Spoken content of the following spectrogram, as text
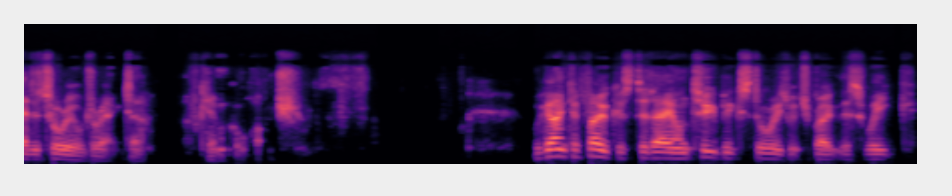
editorial director of Chemical Watch. We're going to focus today on two big stories which broke this week.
